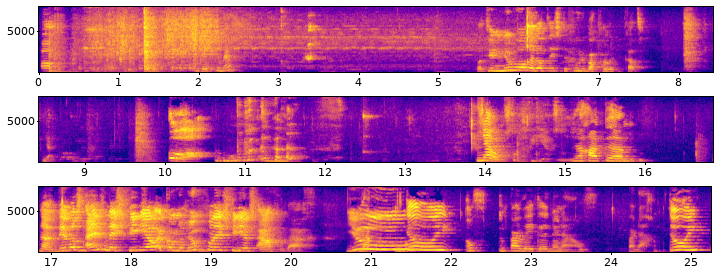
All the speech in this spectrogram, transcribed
Oh. Wat jullie nu horen, dat is de voederbak van de kat. Ja. Oh. Nou, Stop de video's. dan ga ik... ehm, Nou, dit was het einde van deze video. Er komen nog heel veel van deze video's aan vandaag. Joe! doei! Of een paar weken daarna, of een paar dagen. Doei!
